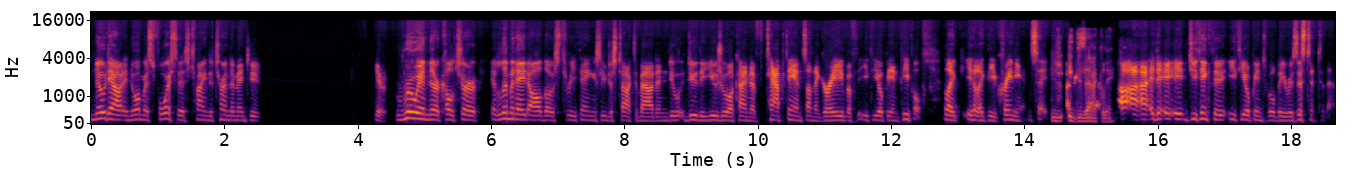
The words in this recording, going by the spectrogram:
no doubt enormous forces trying to turn them into you know, ruin their culture, eliminate all those three things you just talked about, and do do the usual kind of tap dance on the grave of the Ethiopian people, like you know, like the Ukrainians say. Exactly. Uh, do you think the Ethiopians will be resistant to that?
